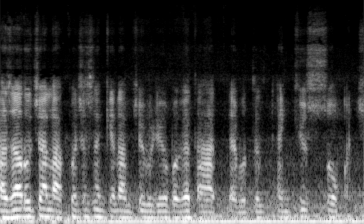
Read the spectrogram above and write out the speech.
हजारोच्या लाखोच्या संख्येने आमचे व्हिडिओ बघत आहात. त्याबद्दल थँक्यू सो मच.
